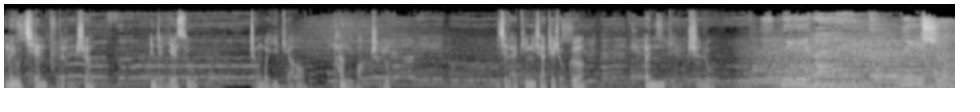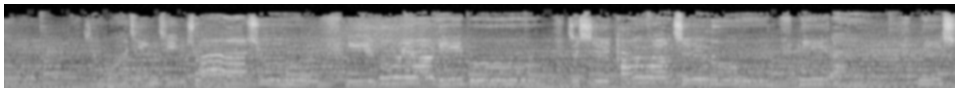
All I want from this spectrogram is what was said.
没有前途的人生，因着耶稣成为一条盼望之路。一起来听一下这首歌《恩典之路》。你爱，你手，将我紧紧抓住，一步又一步，这是盼望之路。你爱，你手，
